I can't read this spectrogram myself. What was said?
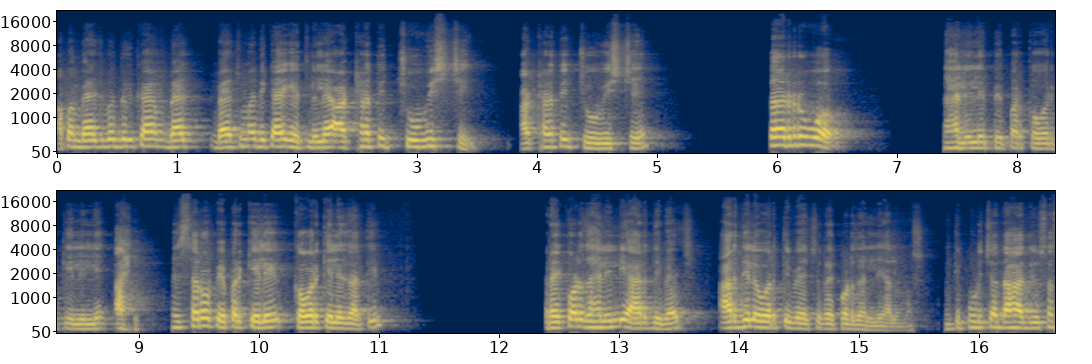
आपण बॅच बद्दल काय बॅच बॅच मध्ये काय घेतलेलं आहे? अठरा ते चोवीसचे. अठरा ते चोवीसचे. सर्व झालेले पेपर कव्हर केलेले आहे हे सर्व पेपर केले कव्हर केले जातील. रेकॉर्ड झालेली अर्धी बॅच अर्धीला वरती बॅच रेकॉर्ड झालेली ऑलमोस्ट ती पुढच्या दहा दिवसात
